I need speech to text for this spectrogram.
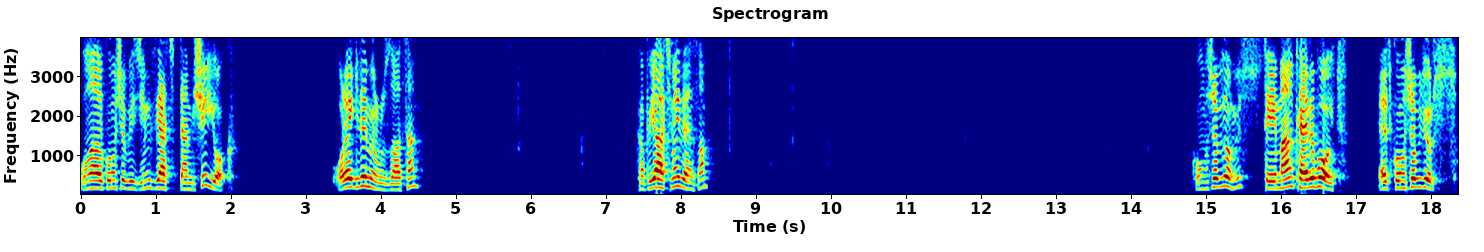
Bunlarla konuşabileceğimiz gerçekten bir şey yok. Oraya gidemiyoruz zaten. Kapıyı açmayı denesem. Konuşabiliyor muyuz? Teğmen Carrie Boyd. Evet konuşabiliyoruz.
